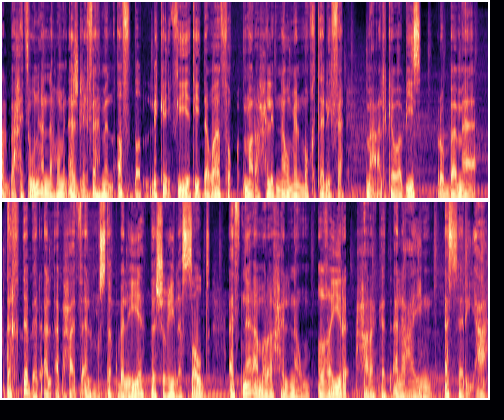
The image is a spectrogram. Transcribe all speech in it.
الباحثون أنه من أجل فهم أفضل لكيفية توافق مراحل النوم المختلفة مع الكوابيس ربما تختبر الأبحاث المستقبلية تشغيل الصوت أثناء مراحل نوم غير حركة العين السريعة.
